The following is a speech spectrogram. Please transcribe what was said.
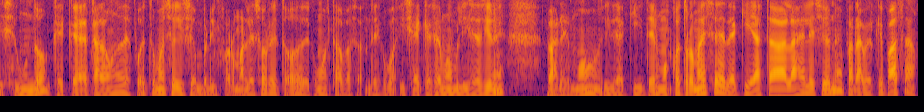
y segundo, que, cada uno después tome su decisión, pero informarle sobre todo de cómo está pasando. y si hay que hacer movilizaciones, lo haremos. Y de aquí tenemos cuatro meses, de aquí hasta las elecciones, para ver qué pasa.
